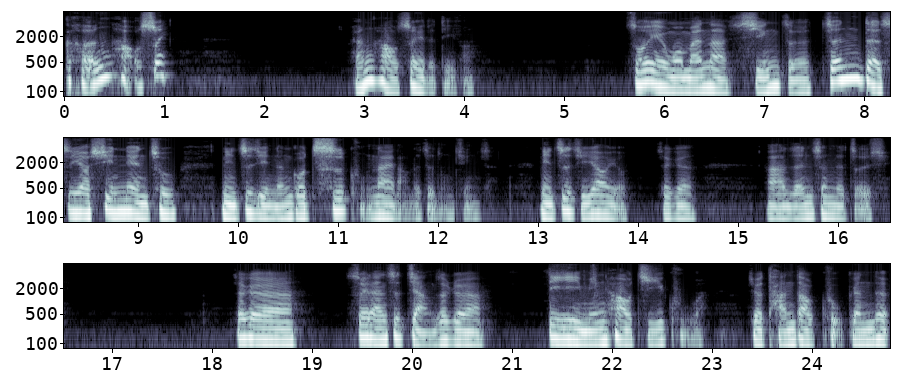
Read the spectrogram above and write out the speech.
很好睡，很好睡的地方。所以我们呢，行者真的是要训练出你自己能够吃苦耐劳的这种精神，你自己要有这个啊人生的哲学，这个。虽然是讲这个地狱名号疾苦啊，就谈到苦跟乐，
